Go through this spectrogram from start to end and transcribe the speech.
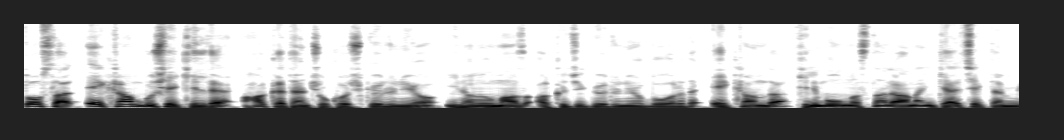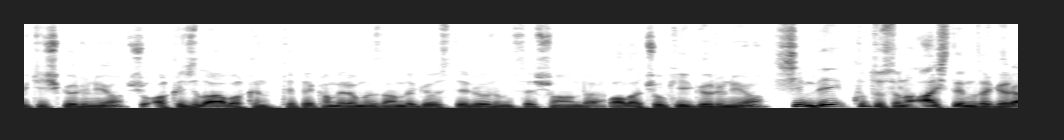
Dostlar ekran bu şekilde. Hakikaten çok hoş görünüyor. İnanılmaz akıcı görünüyor bu arada. Ekranda film olmasına rağmen gerçekten müthiş görünüyor. Şu akıcılığa bakın. Tepe kameramızdan da gösteriyorum size şu anda. Valla çok iyi görünüyor. Şimdi kutusunu açtığımıza göre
